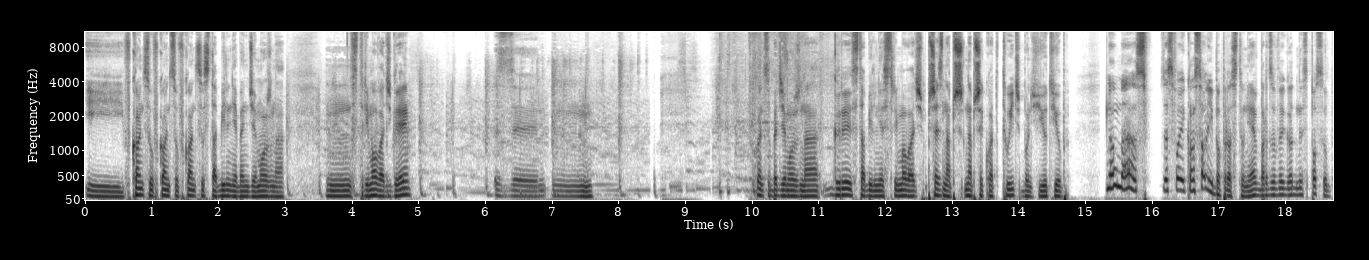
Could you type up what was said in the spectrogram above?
I w końcu, w końcu, w końcu stabilnie będzie można mm, streamować gry z mm, w końcu będzie można gry stabilnie streamować przez na, na przykład Twitch bądź YouTube. No, na, ze swojej konsoli po prostu, nie? W bardzo wygodny sposób.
